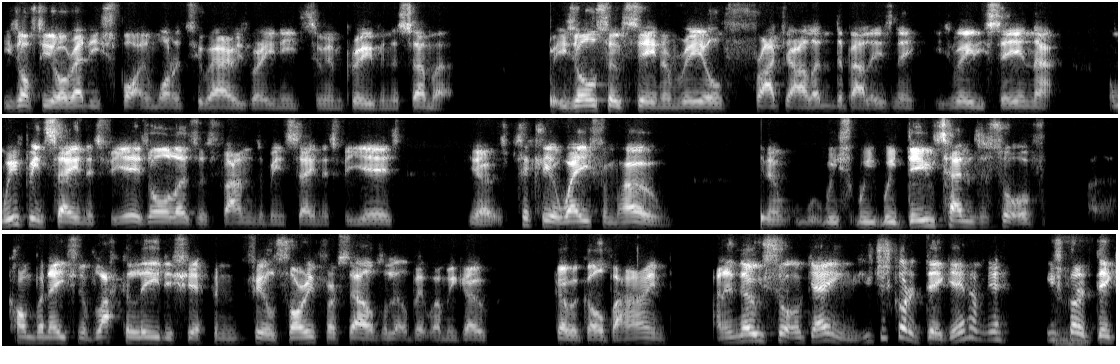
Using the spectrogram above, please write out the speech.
he's obviously already spotting one or two areas where he needs to improve in the summer. But he's also seeing a real fragile underbelly, isn't he? He's really seeing that. And we've been saying this for years. All us as fans have been saying this for years. You know, it's particularly away from home. You know, we we, we do tend to sort of combination of lack of leadership and feel sorry for ourselves a little bit when we go go a goal behind. And in those sort of games, you just got to dig in, haven't you? You just got to mm. dig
